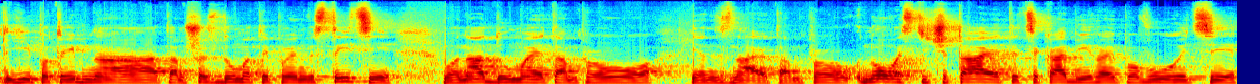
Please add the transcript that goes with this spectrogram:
їй потрібно там щось думати про інвестиції, вона думає там про, я не знаю, там про новості читає, ТЦК бігає по вулиці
